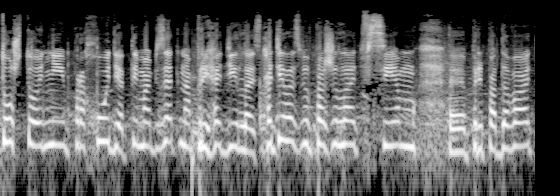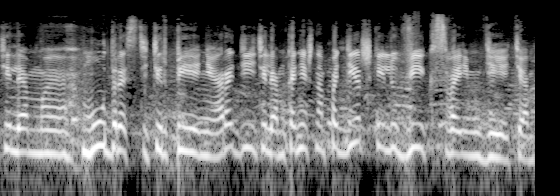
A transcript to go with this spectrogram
то, что они проходят, им обязательно пригодилось. Хотелось бы пожелать всем э, преподавателям э, мудрости, терпения, родителям, конечно, поддержки и любви к своим детям.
